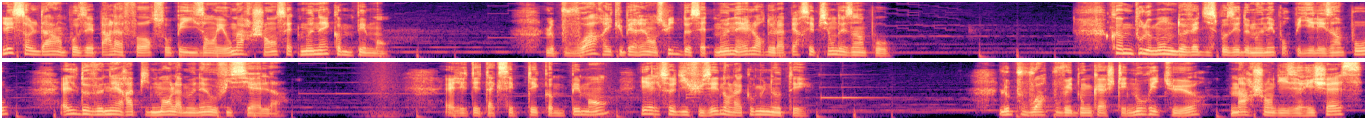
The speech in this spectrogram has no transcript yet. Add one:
les soldats imposaient par la force aux paysans et aux marchands cette monnaie comme paiement. Le pouvoir récupérait ensuite de cette monnaie lors de la perception des impôts. Comme tout le monde devait disposer de monnaie pour payer les impôts, elle devenait rapidement la monnaie officielle. Elle était acceptée comme paiement et elle se diffusait dans la communauté. Le pouvoir pouvait donc acheter nourriture, marchandises et richesses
